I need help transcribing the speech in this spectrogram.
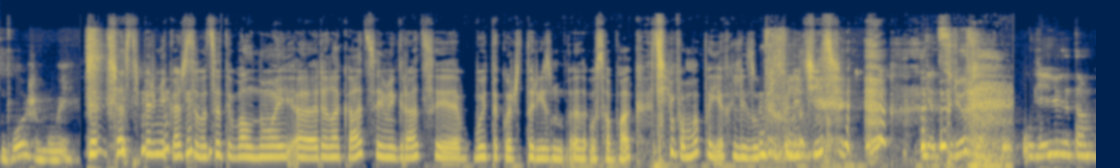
Боже мой. Сейчас теперь, мне кажется, вот с этой волной э, релокации, миграции будет такой же туризм э, у собак. Типа мы поехали зубки полечить. Нет, серьезно, у Леви там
